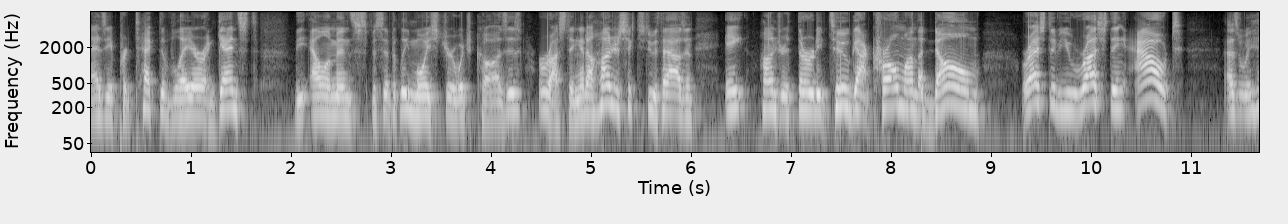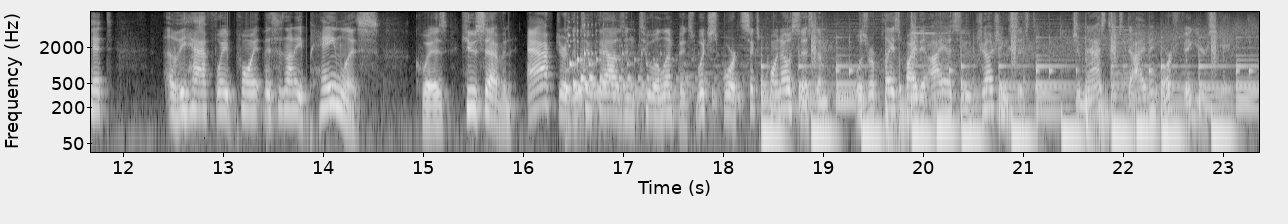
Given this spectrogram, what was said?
as a protective layer against the elements, specifically moisture, which causes rusting. At 162,832, got chrome on the dome. Rest of you rusting out as we hit the halfway point. This is not a painless quiz. Q7. After the 2002 Olympics, which sports 6.0 system was replaced by the ISU judging system? Gymnastics, diving, or figure skating?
